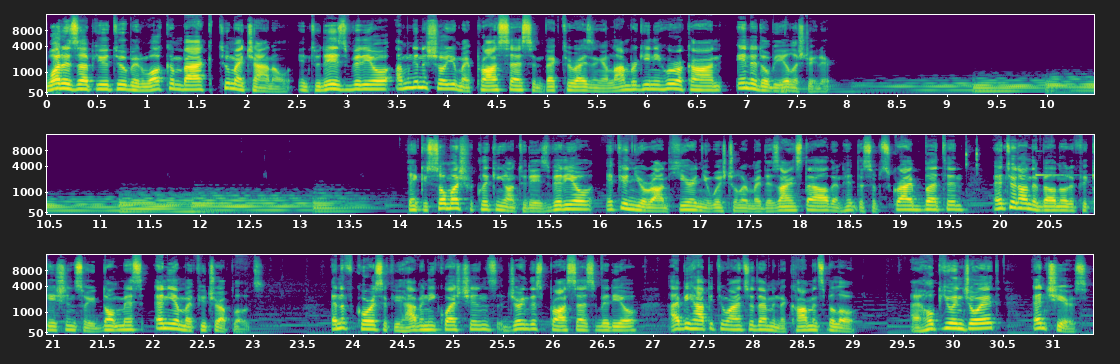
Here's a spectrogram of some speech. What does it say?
What is up YouTube and welcome back to my channel. In today's video, I'm going to show you my process in vectorizing a Lamborghini Huracan in Adobe Illustrator. Thank you so much for clicking on today's video. If you're new around here and you wish to learn my design style, then hit the subscribe button and turn on the bell notification so you don't miss any of my future uploads. And of course, if you have any questions during this process video, I'd be happy to answer them in the comments below. I hope you enjoy it and cheers!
